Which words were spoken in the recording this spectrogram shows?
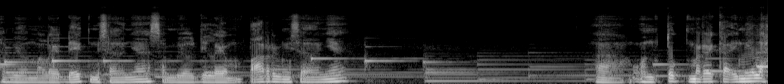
Sambil meledek misalnya sambil dilempar misalnya. Nah untuk mereka inilah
